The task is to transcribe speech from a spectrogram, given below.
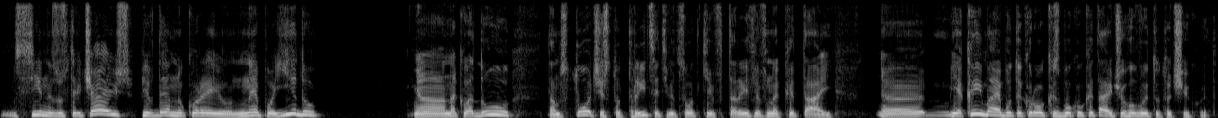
всі не зустрічаюсь, в Південну Корею не поїду, е, накладу там 100 чи 130% тарифів на Китай. Е, який має бути крок з боку Китаю? Чого ви тут очікуєте?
